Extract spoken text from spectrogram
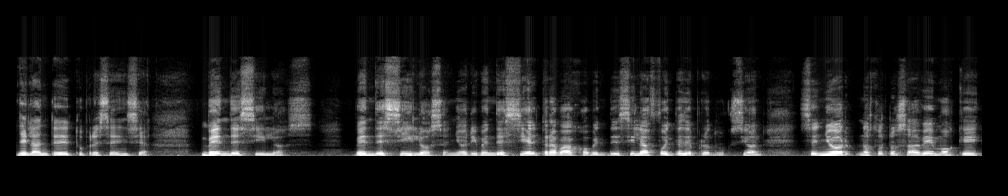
delante de tu presencia. Bendecilos. Bendecilos, Señor, y bendecí el trabajo, bendecí las fuentes de producción. Señor, nosotros sabemos que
